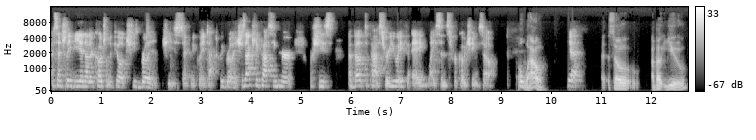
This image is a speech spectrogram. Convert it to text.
essentially be another coach on the field. She's brilliant. She's technically and tactically brilliant. She's actually passing her, or she's about to pass her UEFA license for coaching. So, oh wow, yeah. So about you,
